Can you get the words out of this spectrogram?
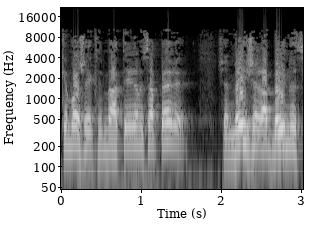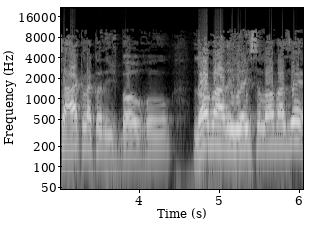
כמו שמטריה מספרת, שמשה רבינו צעק לקודש ברוך הוא, לא מה יויסר לא מה זה.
